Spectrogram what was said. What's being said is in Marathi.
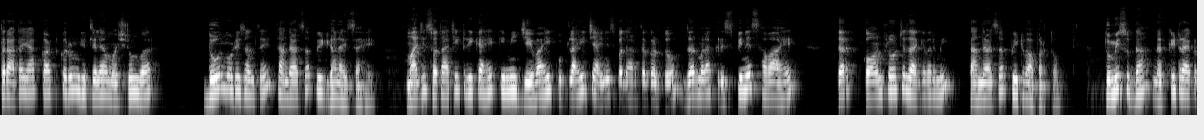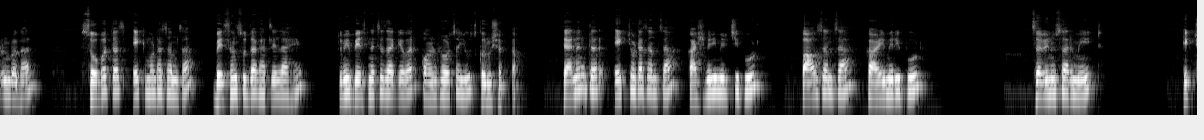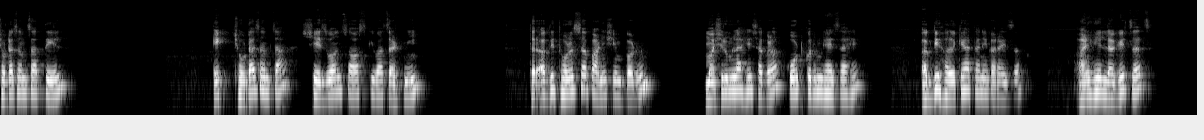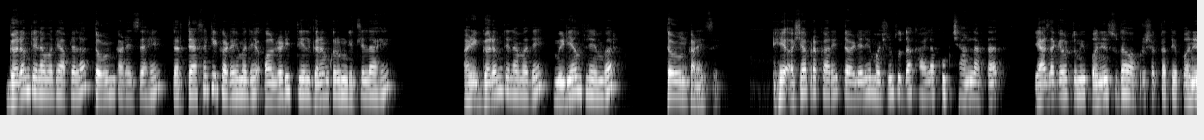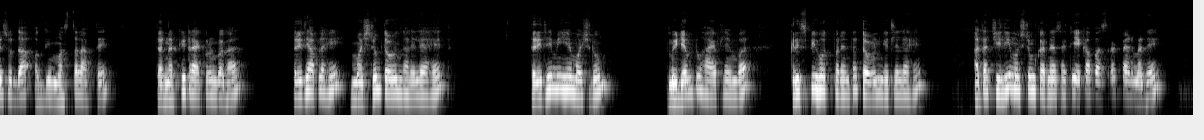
तर आता या कट करून घेतलेल्या मशरूमवर दोन मोठे चमचे तांदळाचं पीठ घालायचं आहे. माझी स्वतःची ट्रिक आहे की मी जेव्हाही कुठलाही चायनीज पदार्थ करतो जर मला क्रिस्पीनेस हवा आहे तर कॉर्नफ्लोअरच्या जागेवर मी तांदळाचं पीठ वापरतो. तुम्ही सुद्धा नक्की ट्राय करून बघाल. सोबतच एक मोठा चमचा बेसनसुद्धा घातलेला आहे. तुम्ही बेसनाच्या जागेवर कॉर्नफ्लोअरचा यूज करू शकता. त्यानंतर एक छोटा चमचा काश्मीरी मिरची पूड पाव चमचा काळी मिरी पूड चवीनुसार मीठ एक छोटा चमचा तेल एक छोटा चमचा शेजवान सॉस किंवा चटणी. तर अगदी थोडंसं पाणी शिंपडून मशरूमला हे सगळं कोट करून घ्यायचं आहे. अगदी हलक्या हाताने करायचं. आणि हे लगेचच गरम तेलामध्ये आपल्याला तळून काढायचं आहे. तर त्यासाठी कढईमध्ये ऑलरेडी तेल गरम करून घेतलेलं आहे. आणि गरम तेलामध्ये मीडियम फ्लेमवर तळून काढायचे हे अशा प्रकारे तळलेले मशरूमसुद्धा खायला खूप छान लागतात. या जागेवर तुम्ही पनीरसुद्धा वापरू शकता. ते पनीरसुद्धा अगदी मस्त लागते. तर नक्की ट्राय करून बघाल. तर इथे आपलं हे मशरूम तळून झालेले आहेत. तर इथे मी हे मशरूम मीडियम टू हाय फ्लेमवर क्रिस्पी होतपर्यंत तळून घेतलेले आहे. आता चिली मशरूम करण्यासाठी एका पसरट पॅनमध्ये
